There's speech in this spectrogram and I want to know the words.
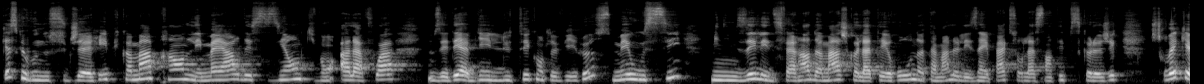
qu'est-ce que vous nous suggérez? Puis comment prendre les meilleures décisions qui vont à la fois nous aider à bien lutter contre le virus, mais aussi minimiser les différents dommages collatéraux, notamment les impacts sur la santé psychologique. Je trouvais que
